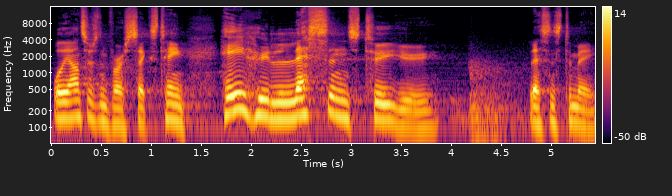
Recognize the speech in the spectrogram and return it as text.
Well, the answer is in verse 16. He who listens to you listens to me.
